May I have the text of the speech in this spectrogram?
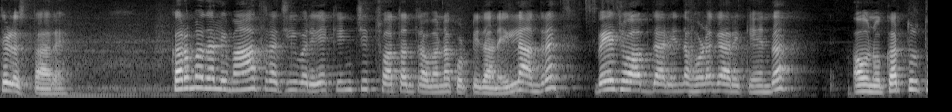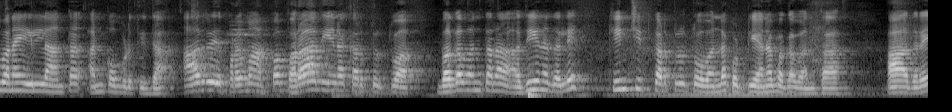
ತಿಳಿಸ್ತಾರೆ. ಕರ್ಮದಲ್ಲಿ ಮಾತ್ರ ಜೀವರಿಗೆ ಕಿಂಚಿತ್ ಸ್ವಾತಂತ್ರ್ಯವನ್ನು ಕೊಟ್ಟಿದ್ದಾನೆ. ಇಲ್ಲ ಅಂದರೆ ಬೇಜವಾಬ್ದಾರಿಯಿಂದ ಹೊಣೆಗಾರಿಕೆಯಿಂದ ಅವನು ಕರ್ತೃತ್ವನೇ ಇಲ್ಲ ಅಂತ ಅನ್ಕೊಂಡ್ಬಿಡ್ತಿದ್ದ. ಆದರೆ ಪರಮಾತ್ಮ ಪರಾಧೀನ ಕರ್ತೃತ್ವ, ಭಗವಂತನ ಅಧೀನದಲ್ಲಿ ಕಿಂಚಿತ್ ಕರ್ತೃತ್ವವನ್ನು ಕೊಟ್ಟಿಯಾನ ಭಗವಂತ. ಆದರೆ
